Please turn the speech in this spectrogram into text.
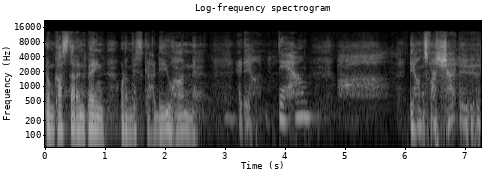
De kastar en peng och de viskar, det är ju han. Är det han? Det är han. Det är hans farsa, eller hur?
